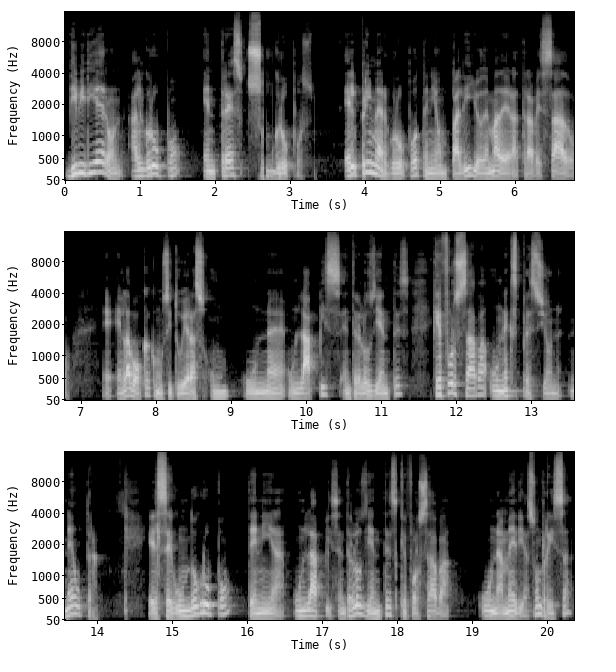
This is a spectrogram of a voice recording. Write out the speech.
Dividieron al grupo en tres subgrupos. El primer grupo tenía un palillo de madera atravesado en la boca, como si tuvieras un, eh, un, lápiz entre los dientes, que forzaba una expresión neutra. El segundo grupo tenía un lápiz entre los dientes que forzaba una media sonrisa.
